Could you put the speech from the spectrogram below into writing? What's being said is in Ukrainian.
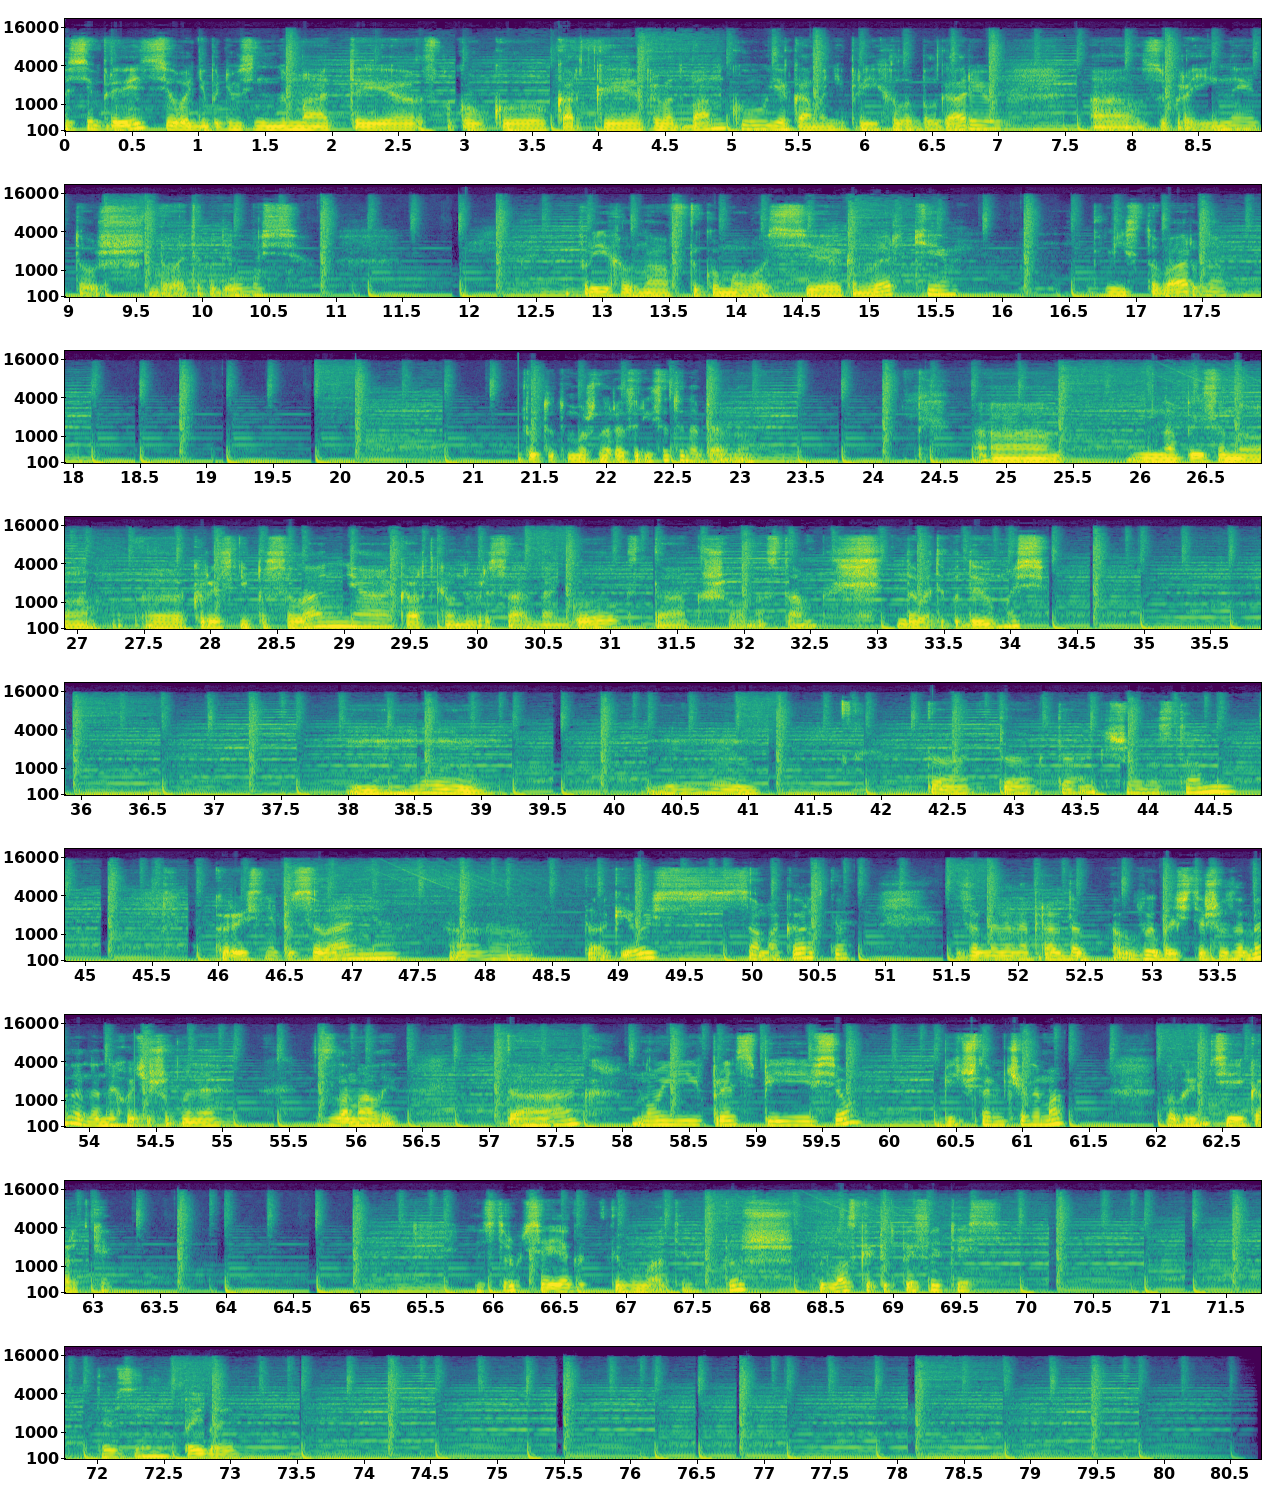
Всім привіт! Сьогодні будемо знімати розпаковку картки Приватбанку, яка мені приїхала в Болгарію а, з України. Тож, давайте подивимось. Приїхала вона в такому ось е, конверті в місто Варна. Тут, тут можна розрізати, напевно. А, написано е, корисні посилання, картка універсальна Gold. Так, що у нас там? Давайте подивимось. Угу. Угу. Так, так, так. Що у нас там? Корисні посилання. Ага. Так, і ось сама картка. Замилена, правда, вибачте, що замилена, не хочу, щоб мене зламали. Так. Ну і в принципі все. Більше там нічого нема, окрім цієї картки. Інструкція, як активувати. Тож, будь ласка, підписуйтесь. Та всім бай-бай.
